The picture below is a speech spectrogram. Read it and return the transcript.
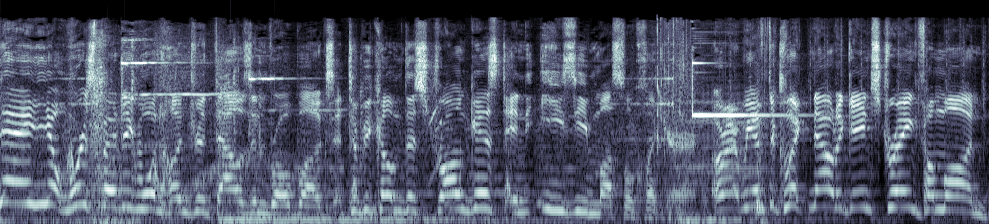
Today, we're spending 100,000 Robux to become the strongest and easy muscle clicker. All right, we have to click now to gain strength. Come on.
